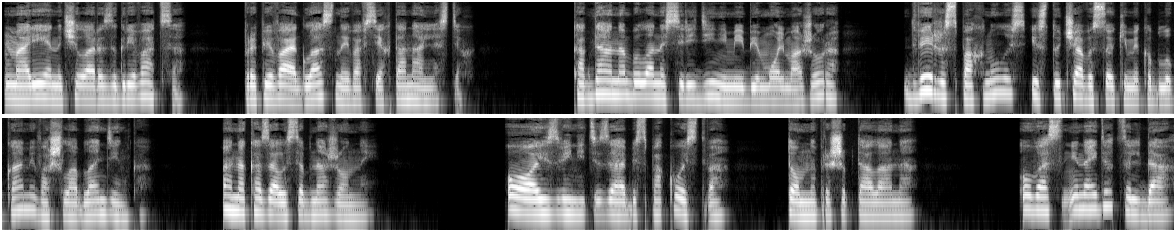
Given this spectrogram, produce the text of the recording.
Мария начала разогреваться, пропевая гласные во всех тональностях. Когда она была на середине ми-бемоль мажора, дверь распахнулась и, стуча высокими каблуками, вошла блондинка. Она казалась обнаженной. «О, извините за беспокойство», — томно прошептала она. «У вас не найдется льда?»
